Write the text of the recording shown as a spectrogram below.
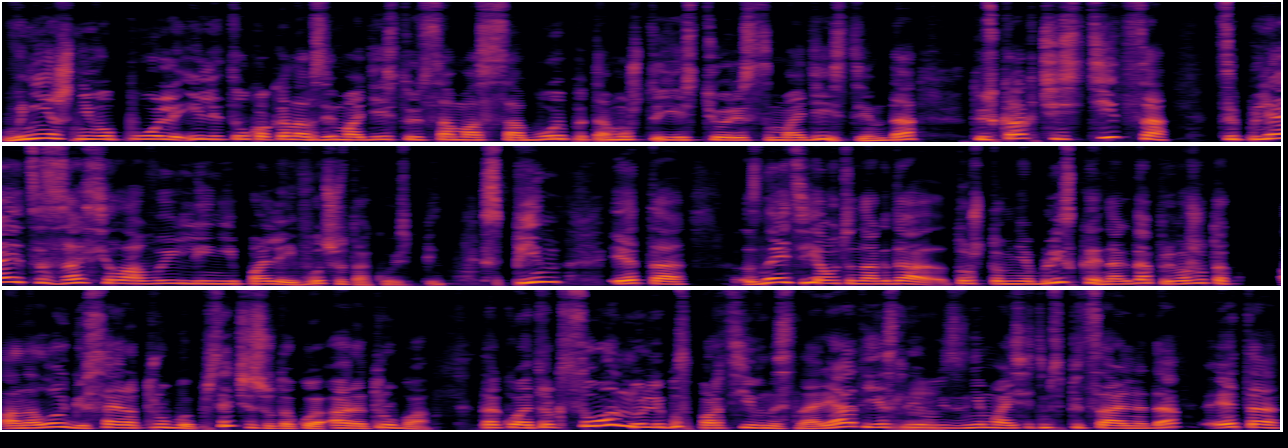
внешнего поля или то, как она взаимодействует сама с собой, потому что есть теория самодействия, да? То есть как частица цепляется за силовые линии полей. Вот что такое спин. Спин – это, знаете, я вот иногда, то, что мне близко, иногда привожу такую аналогию с аэротрубой. Представляете, что такое аэротруба? Такой аттракцион, ну, либо спортивный снаряд, если mm. вы занимаетесь этим специально, да? Это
